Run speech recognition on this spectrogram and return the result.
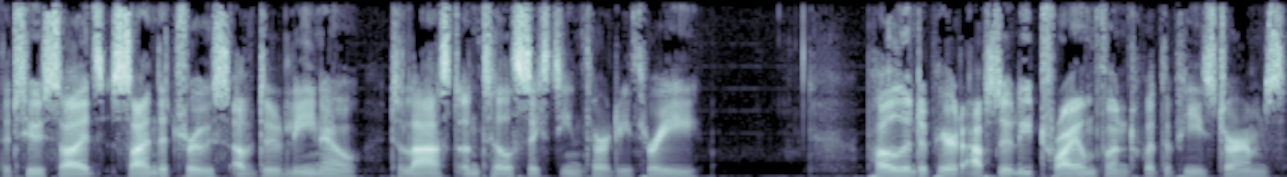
the two sides signed the Truce of Deulino to last until 1633. Poland appeared absolutely triumphant with the peace terms,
